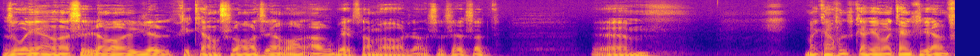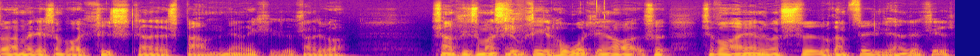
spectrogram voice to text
Alltså, å ena sidan var han ju hjältekansler, å andra sidan var han arbetarmördare. Så, så, så att, um, man kanske inte kan, man kan inte jämföra med det som var i Tyskland eller Spanien riktigt, utan det var Samtidigt som han slog till hårt i några, så, så var han ändå en svuren fiende till,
